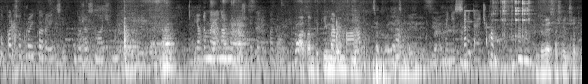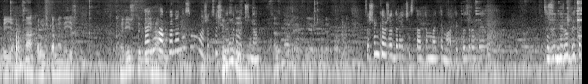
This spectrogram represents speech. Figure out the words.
купа цукру і кориці. Дуже смачно. Я думаю, нам трошки перепаде. А, там такі маленькі. Це твоя, це моя. Мені з сердечком. Дивися, що, що тобі є. На, ручками не їж. Ріж тобі Та як, гарно. воно не зможе, це ж Чому не зможе? Все зможе, як як буде формула. Це Шунька вже, до речі, з татом математику зробила. Це ж не робить так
